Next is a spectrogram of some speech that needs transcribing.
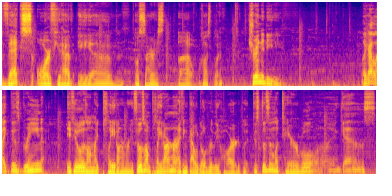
Vex or if you have a um, Osiris uh, cosplay. Trinity. Like I like this green if it was on like plate armor. If it was on plate armor, I think that would go really hard. But this doesn't look terrible, I guess.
